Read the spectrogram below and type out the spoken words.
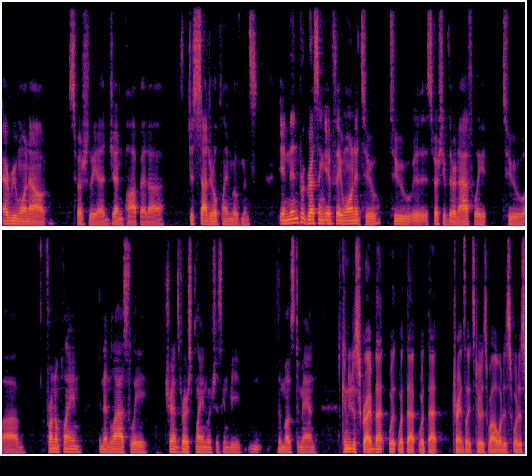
everyone out, especially at Gen Pop at uh, just sagittal plane movements, and then progressing if they wanted to, to especially if they're an athlete, to um, frontal plane, and then lastly transverse plane, which is going to be the most demand. Can you describe that? What, what that what that translates to as well? What is what is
